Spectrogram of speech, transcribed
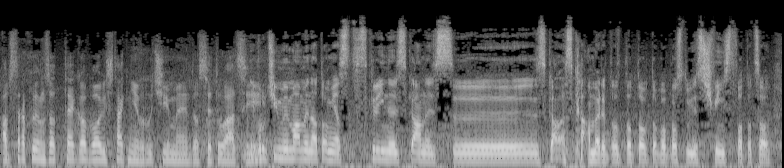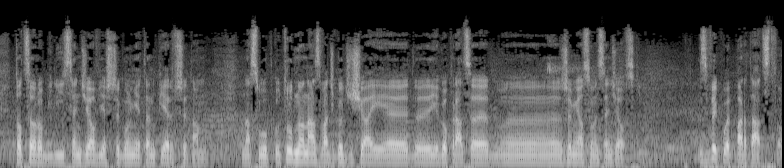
abstrahując od tego, bo już tak nie wrócimy do sytuacji. Nie wrócimy, mamy natomiast screeny, skany z, yy, z, ka- z kamer, to, to, to, to po prostu jest świństwo, to co, to co robili sędziowie, szczególnie ten pierwszy tam na słupku. Trudno nazwać go dzisiaj, e, jego pracę e, rzemiosłem sędziowskim. Zwykłe partactwo.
